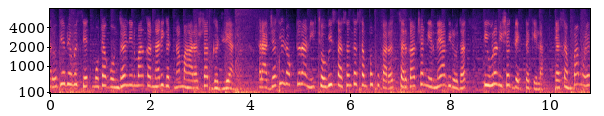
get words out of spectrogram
आरोग्य व्यवस्थेत मोठा गोंधळ निर्माण करणारी घटना महाराष्ट्रात घडली आहे. राज्यातील डॉक्टरांनी चोवीस तासांचा संप पुकारत सरकारच्या निर्णयाविरोधात तीव्र निषेध व्यक्त केला. या संपामुळे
